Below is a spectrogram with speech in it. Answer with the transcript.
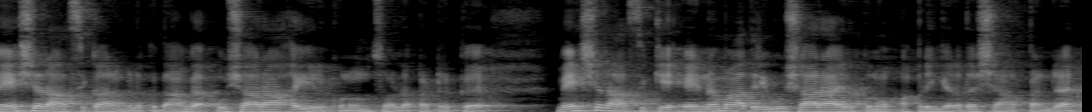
மேஷ ராசிக்காரங்களுக்கு தாங்க உஷாராக இருக்கணும்னு சொல்லப்பட்டிருக்கு. மேஷ ராசிக்கு என்ன மாதிரி உஷாராக இருக்கணும் அப்படிங்கிறத ஷேர் பண்ணுறேன்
